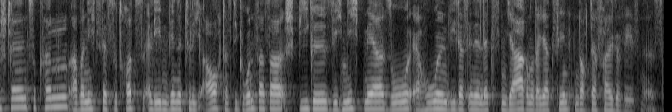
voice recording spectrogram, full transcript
stellen zu können. Aber nichtsdestotrotz erleben wir natürlich auch, dass die Grundwasserspiegel sich nicht mehr so erholen, wie das in den letzten Jahren oder Jahrzehnten noch der Fall gewesen ist.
